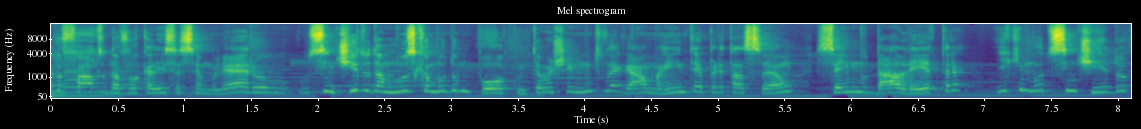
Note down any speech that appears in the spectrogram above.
Pelo fato da vocalista ser mulher, o, o sentido da música muda um pouco, então eu achei muito legal, uma reinterpretação sem mudar a letra e que muda o sentido.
